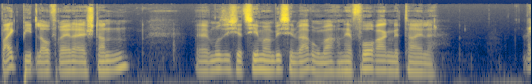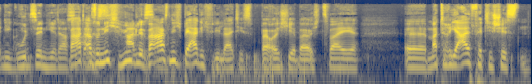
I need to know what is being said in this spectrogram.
Bikebeat-Laufräder erstanden. Äh, muss ich jetzt hier mal ein bisschen Werbung machen. Hervorragende Teile. Wenn die gut sind, hier das. War es also nicht hügelig, war es nicht bergig für die Leitis bei euch hier, bei euch zwei äh, Materialfetischisten?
